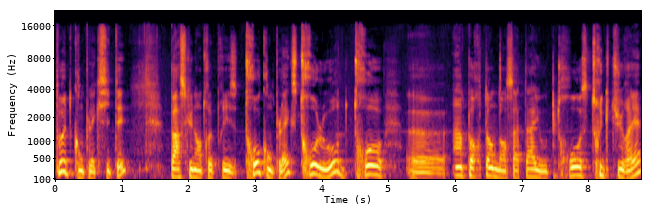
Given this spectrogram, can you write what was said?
peu de complexité, parce qu'une entreprise trop complexe, trop lourde, trop euh, importante dans sa taille ou trop structurée,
